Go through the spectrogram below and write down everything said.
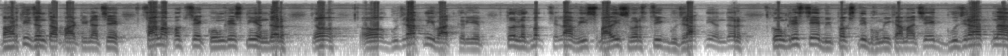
ભારતીય જનતા પાર્ટીના છે, સામા પક્ષે કોંગ્રેસની અંદર ગુજરાતની વાત કરીએ, તો લગભગ છેલ્લા વીસ બાવીસ વર્ષથી ગુજરાતની અંદર કોંગ્રેસ છે, વિપક્ષની ભૂમિકામાં છે. ગુજરાતના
